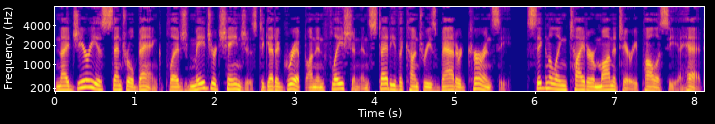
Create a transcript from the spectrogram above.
Nigeria's central bank pledged major changes to get a grip on inflation and steady the country's battered currency, signaling tighter monetary policy ahead.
